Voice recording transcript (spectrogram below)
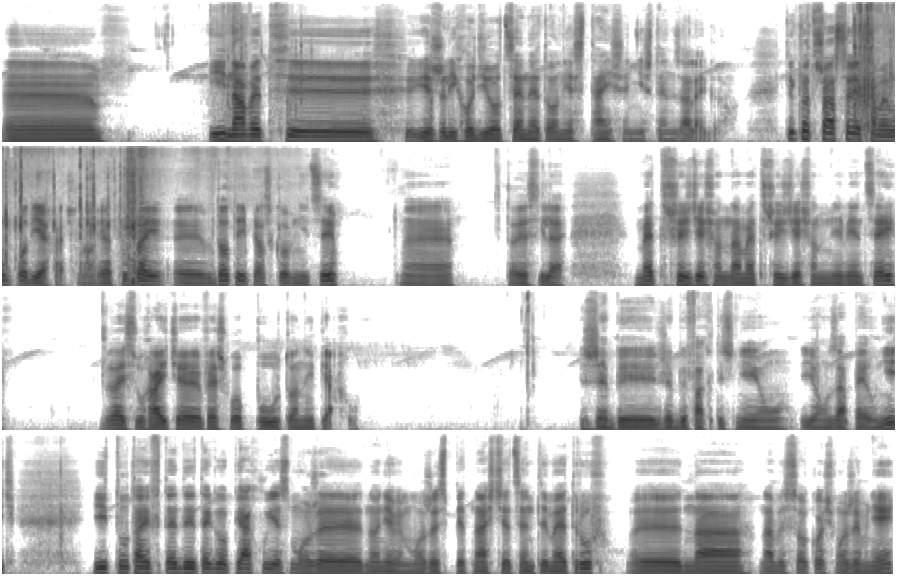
E, I nawet e, jeżeli chodzi o cenę, to on jest tańszy niż ten z Allegro. Tylko trzeba sobie samemu podjechać. No, ja tutaj e, do tej piaskownicy e, to jest ile? 1,60 m na 1,60 m mniej więcej. Tutaj słuchajcie, weszło pół tony piachu żeby, żeby faktycznie ją, ją zapełnić. I tutaj wtedy tego piachu jest może, no nie wiem, może z 15 cm na, na wysokość, może mniej.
